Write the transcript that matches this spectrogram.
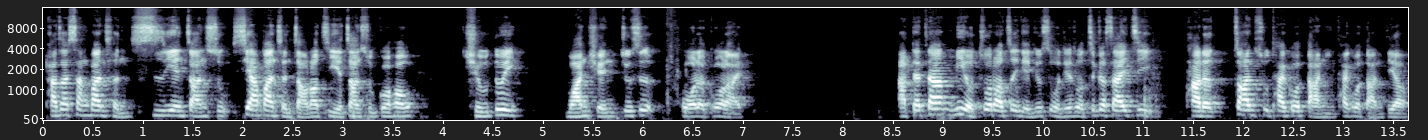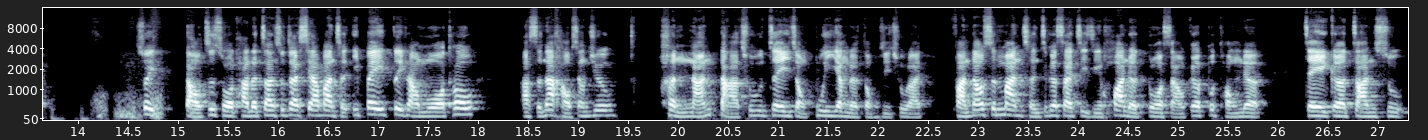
他在上半程试验战术，下半程找到自己的战术过后，球队完全就是活了过来。阿德达没有做到这一点，就是我觉得说这个赛季他的战术太过单一，太过单调，所以导致说他的战术在下半程一被对方摸透，阿森纳好像就。很难打出这一种不一样的东西出来，反倒是曼城这个赛季已经换了多少个不同的这一个战术，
